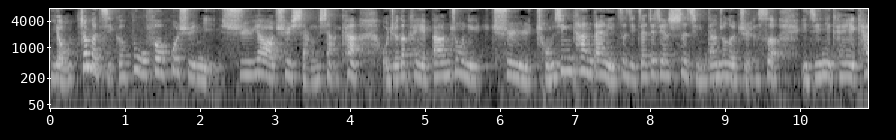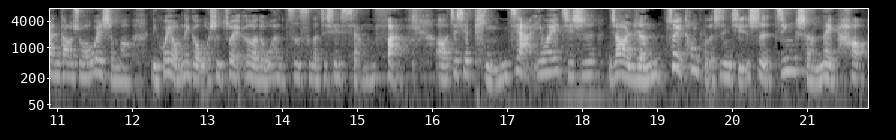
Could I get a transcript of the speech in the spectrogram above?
有这么几个部分，或许你需要去想想看，我觉得可以帮助你去重新看待你自己在这件事情当中的角色，以及你可以看到说为什么你会有那个我是罪恶的。我很自私的这些想法，呃，这些评价，因为其实你知道，人最痛苦的事情其实是精神内耗，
